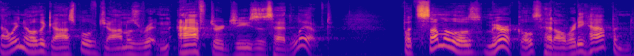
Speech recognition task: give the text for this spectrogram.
Now we know the Gospel of John was written after Jesus had lived, but some of those miracles had already happened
